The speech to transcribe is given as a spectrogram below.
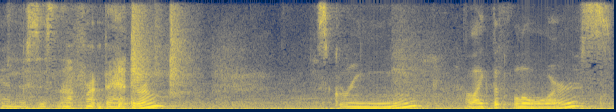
And this is the front bathroom. It's green. I like the floors.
